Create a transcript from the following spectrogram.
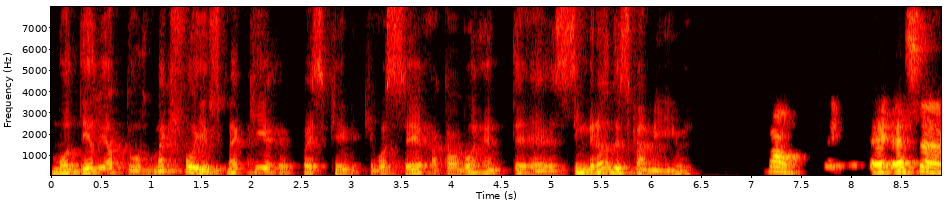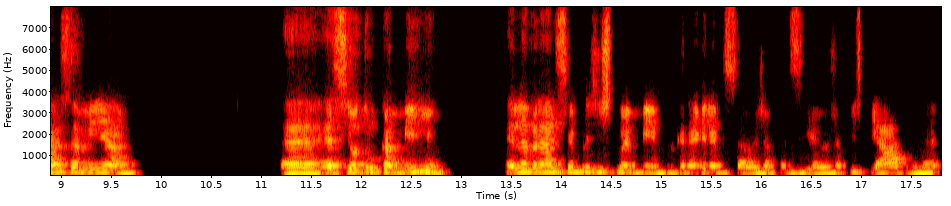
modelo e ator. Como é que foi isso? Como é que, que, que você acabou é, singrando esse caminho aí? Bom, é, essa essa minha é, esse outro caminho, ele na verdade sempre existiu em mim, porque na Guiné-Bissau eu já fazia, eu já fiz teatro, né?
